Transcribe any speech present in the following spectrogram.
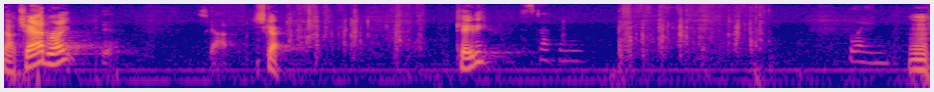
Now, Chad, right? Yeah. Scott. Scott. Katie? Stephanie. Blaine. Mm.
